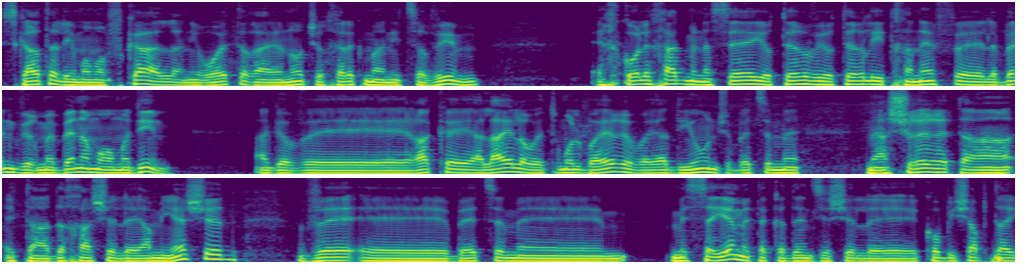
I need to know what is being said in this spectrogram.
הזכרת לי עם המפכ"ל, אני רואה את הרעיונות של חלק מהניצבים, איך כל אחד מנסה יותר ויותר להתחנף אה, לבן גביר מבין המועמדים. אגב, אה, רק אה, הלילה או אתמול בערב היה דיון שבעצם מאשרר את ההדחה של עמי אשד, ובעצם מסיים את הקדנציה של קובי שבתאי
